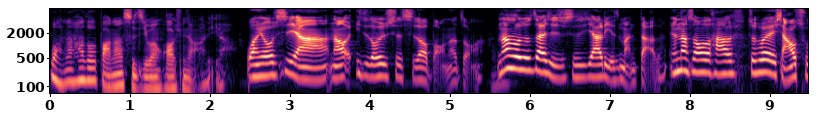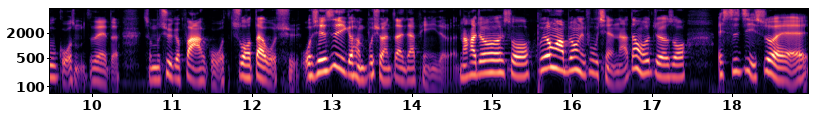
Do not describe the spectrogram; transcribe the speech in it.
哇，那他都把那十几万花去哪里啊？玩游戏啊，然后一直都是吃吃到饱那种啊。那时候就在一起，其实压力也是蛮大的，因为那时候他就会想要出国什么之类的，什么去个法国，说要带我去。我其实是一个很不喜欢占人家便宜的人，然后他就会说不用啊，不用你付钱啊。但我就觉得说，哎、十几岁，哎，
